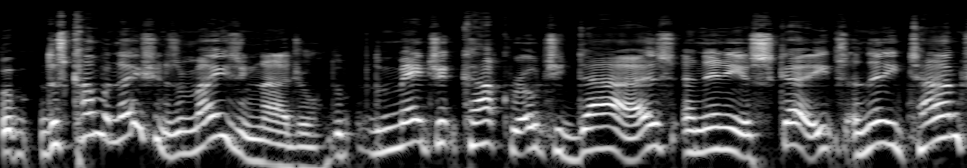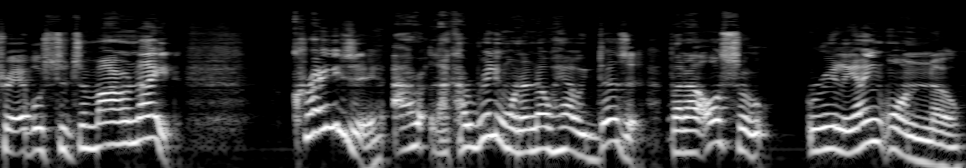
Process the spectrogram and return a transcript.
But this combination is amazing, Nigel. The, the magic cockroach, he dies, and then he escapes, and then he time travels to tomorrow night. Crazy. I, like, I really want to know how he does it, but I also really ain't want to know.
